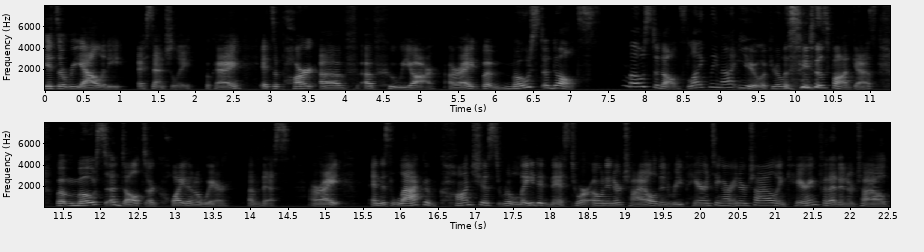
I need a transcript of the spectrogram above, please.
it's a reality essentially okay it's a part of of who we are all right but most adults most adults likely not you if you're listening to this podcast but most adults are quite unaware of this all right and this lack of conscious relatedness to our own inner child and reparenting our inner child and caring for that inner child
